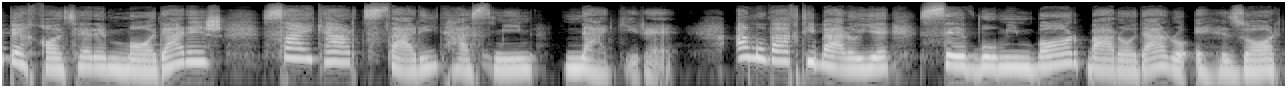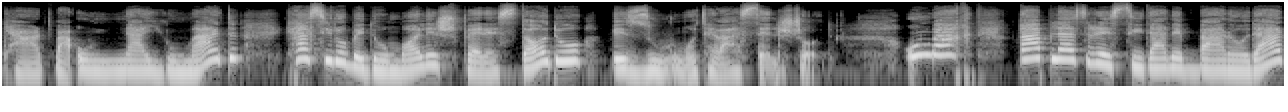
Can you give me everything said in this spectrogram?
به خاطر مادرش سعی کرد سریع تصمیم نگیره. اما وقتی برای سومین بار برادر رو احضار کرد و اون نیومد کسی رو به دنبالش فرستاد و به زور متوسل شد. اون وقت قبل از رسیدن برادر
